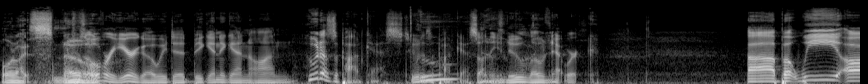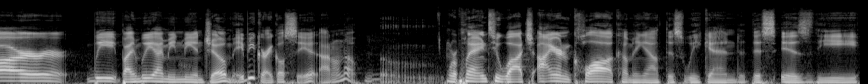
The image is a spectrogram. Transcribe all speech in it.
More like snow. It snow. was over a year ago. We did Begin Again on Who Does a Podcast? Who Does a Podcast on the New Low Network. Uh, but we are we by we I mean me and Joe. Maybe Greg will see it. I don't know. We're planning to watch Iron Claw coming out this weekend. This is the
